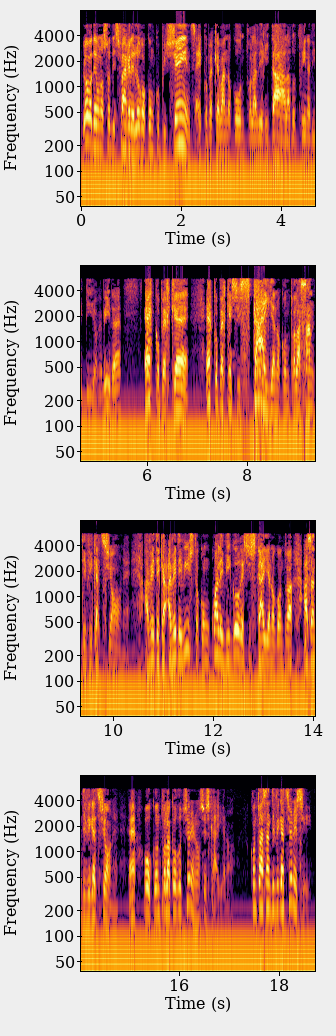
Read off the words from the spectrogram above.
loro devono soddisfare le loro concupiscenze, ecco perché vanno contro la verità, la dottrina di Dio, capite? Ecco perché, ecco perché si scagliano contro la santificazione. Avete, avete visto con quale vigore si scagliano contro la santificazione? Eh? Oh, contro la corruzione non si scagliano, contro la santificazione sì.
